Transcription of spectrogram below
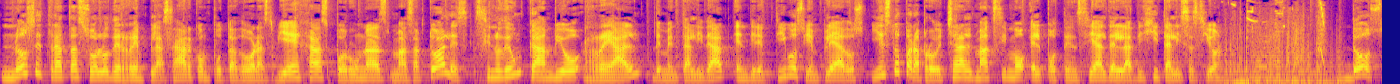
no se trata solo de reemplazar computadoras viejas por unas más actuales, sino de un cambio real de mentalidad en directivos y empleados, y esto para aprovechar al máximo el potencial de la digitalización. 2.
